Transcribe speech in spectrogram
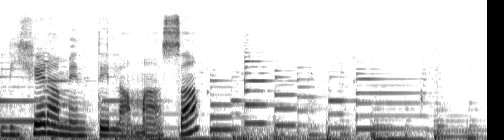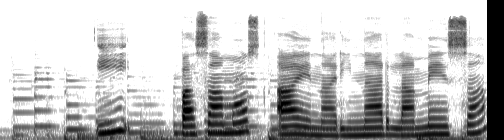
ligeramente la masa y pasamos a enharinar la mesa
